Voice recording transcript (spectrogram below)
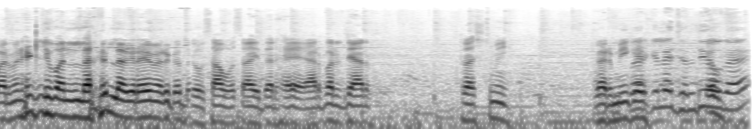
परमानेंटली बन लग, लग रहे हैं मेरे को तो। डोसा वोसा इधर है यार पर यार ट्रस्ट मी गर्मी के के लिए जल्दी हो गए।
